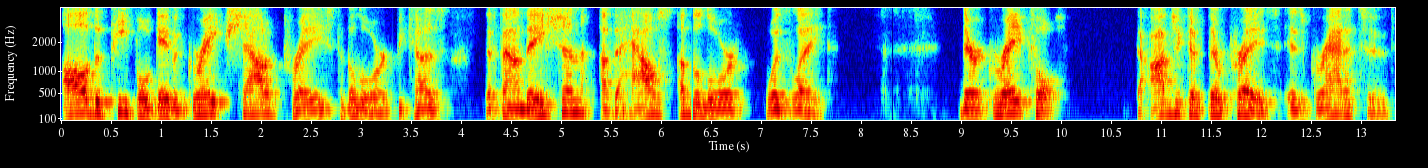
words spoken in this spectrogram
All the people gave a great shout of praise to the Lord because the foundation of the house of the Lord was laid. They're grateful. The object of their praise is gratitude,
